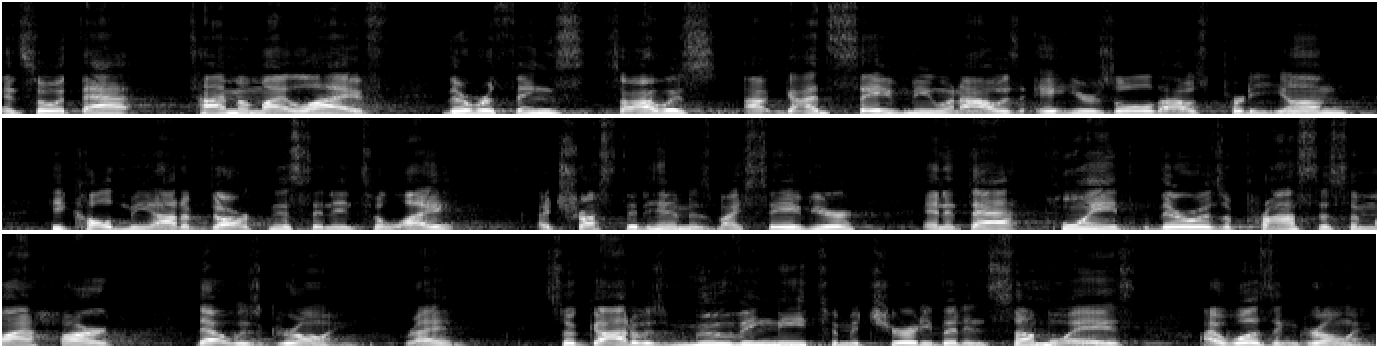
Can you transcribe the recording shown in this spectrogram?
And so at that time of my life, there were things, so I was, uh, God saved me when I was eight years old. I was pretty young. He called me out of darkness and into light. I trusted Him as my Savior. And at that point, there was a process in my heart that was growing, right? So God was moving me to maturity, but in some ways, I wasn't growing.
